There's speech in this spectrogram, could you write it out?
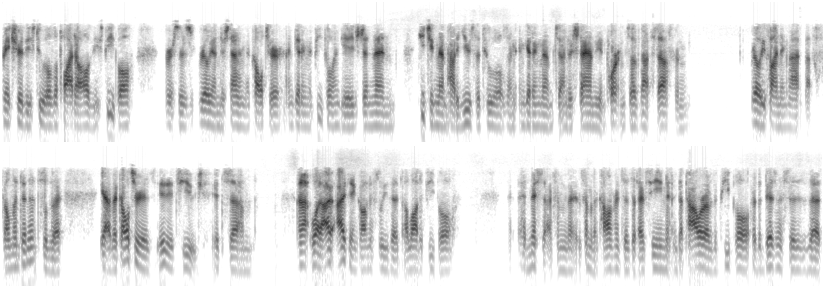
make sure these tools apply to all of these people, versus really understanding the culture and getting the people engaged, and then teaching them how to use the tools and, and getting them to understand the importance of that stuff and really finding that that fulfillment in it. So the yeah, the culture is it, it's huge. It's um, and what I, I think honestly that a lot of people had missed that from the, some of the conferences that I've seen. And the power of the people or the businesses that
